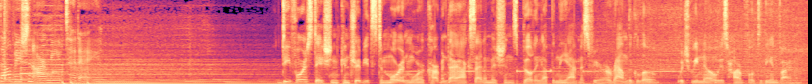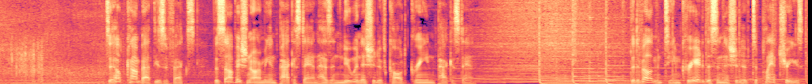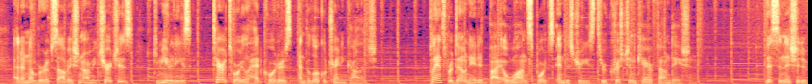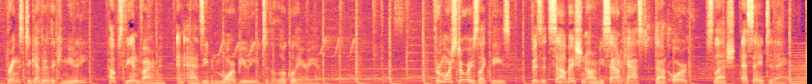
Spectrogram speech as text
Salvation Army today. Deforestation contributes to more and more carbon dioxide emissions building up in the atmosphere around the globe, which we know is harmful to the environment. To help combat these effects, the Salvation Army in Pakistan has a new initiative called Green Pakistan. The development team created this initiative to plant trees at a number of Salvation Army churches, communities, territorial headquarters, and the local training college. Plants were donated by Awan Sports Industries through Christian Care Foundation. This initiative brings together the community, helps the environment, and adds even more beauty to the local area. For more stories like these, visit salvationarmysoundcast.org slash today.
